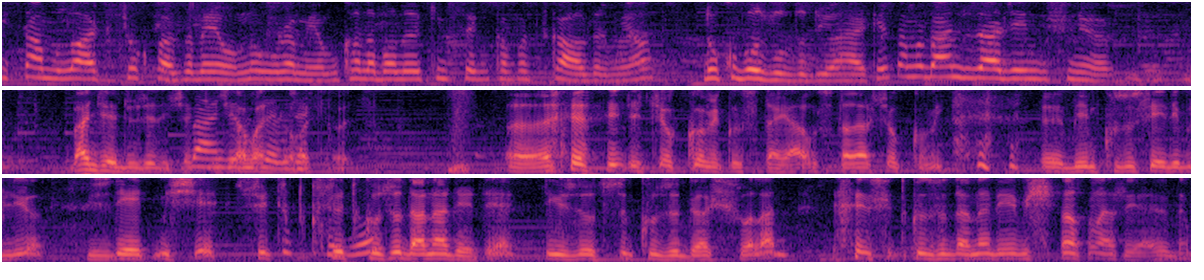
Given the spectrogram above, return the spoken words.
İstanbul'da artık çok fazla Beyoğlu'na uğramıyor. Bu kalabalığı kimse kafası kaldırmıyor. Doku bozuldu diyor herkes ama ben düzeleceğini düşünüyorum. Bence düzelecek. Bence düzelecek. evet. Ee, çok komik usta ya. Ustalar çok komik. Ee, Benim kuzu seydi biliyor. Yüzde yetmişi süt, süt kuzu. kuzu dana dedi. Yüzde otuzu kuzu döş falan. süt kuzu dana diye bir şey olmaz ya dedim.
